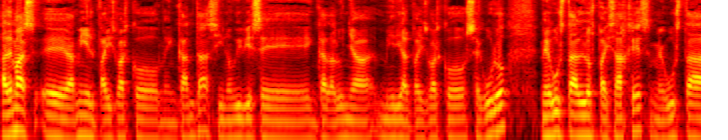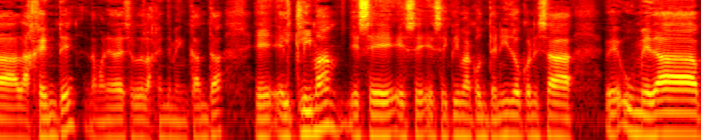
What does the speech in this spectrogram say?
Además, eh, a mí el País Vasco me encanta, si no viviese en Cataluña me iría al País Vasco seguro. Me gustan los paisajes, me gusta la gente, la manera de ser de la gente me encanta. Eh, el clima, ese, ese, ese, clima contenido con esa eh, humedad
